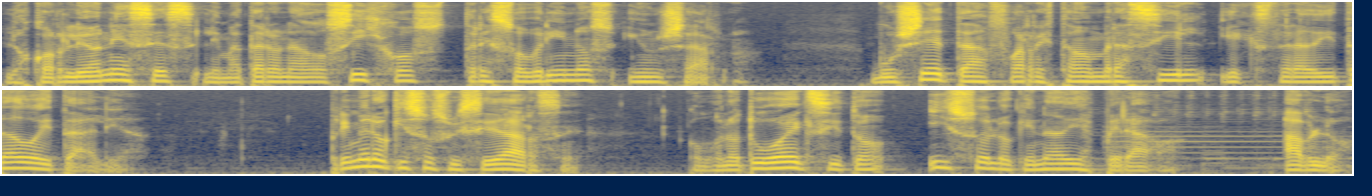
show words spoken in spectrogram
Los corleoneses le mataron a dos hijos, tres sobrinos y un yerno. Bulletta fue arrestado en Brasil y extraditado a Italia. Primero quiso suicidarse. Como no tuvo éxito, hizo lo que nadie esperaba. Habló.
